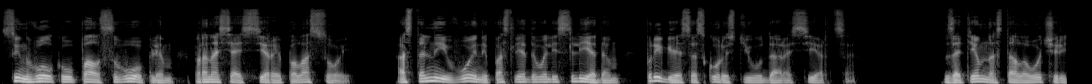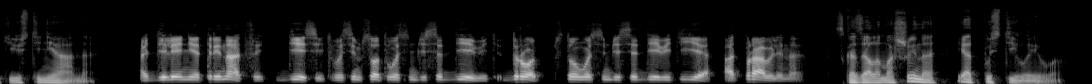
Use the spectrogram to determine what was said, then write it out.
Сын волка упал с воплем, проносясь серой полосой. Остальные воины последовали следом, прыгая со скоростью удара сердца. Затем настала очередь Юстиниана. Отделение 13, 10, 889, дробь 189Е, отправлено», — сказала машина и отпустила его.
